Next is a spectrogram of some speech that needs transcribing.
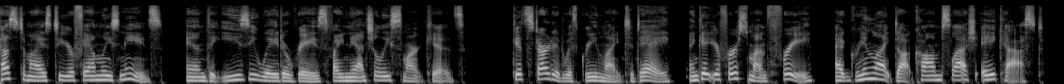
customized to your family's needs, and the easy way to raise financially smart kids. Get started with Greenlight today and get your first month free at greenlight.com slash ACAST.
